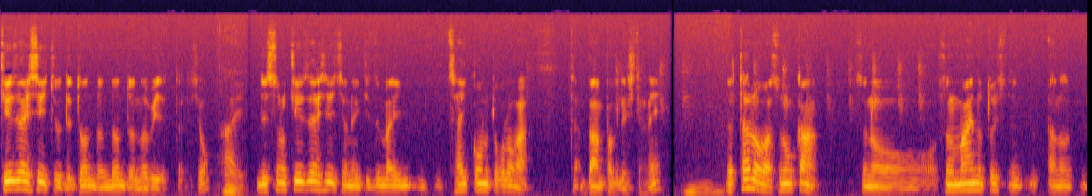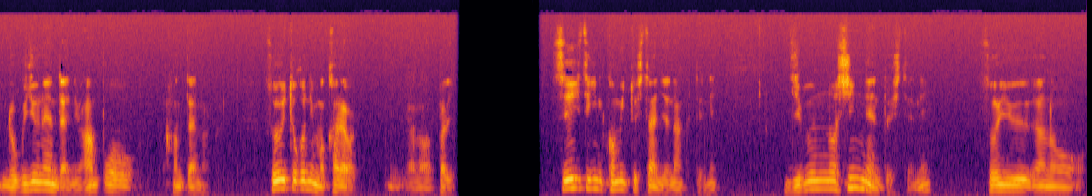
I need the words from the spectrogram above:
経済成長でどんどんどんどん伸びていったでしょ？はい。で、その経済成長の行き詰まり、最高のところがた万博でしたね。で太郎はその間、その、その前の年、あの、60年代には安保反対なんか。そういうところにも彼は、あの、やっぱり、政治的にコミットしたんじゃなくてね、自分の信念としてね、そういう、あの、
